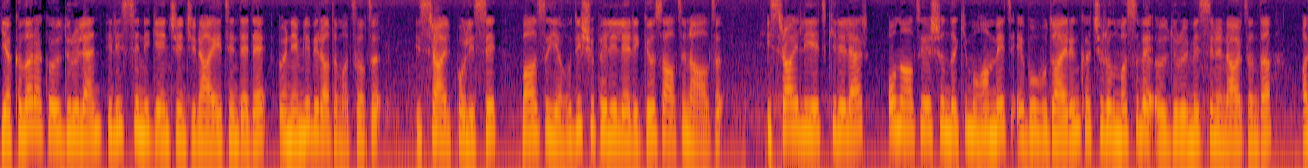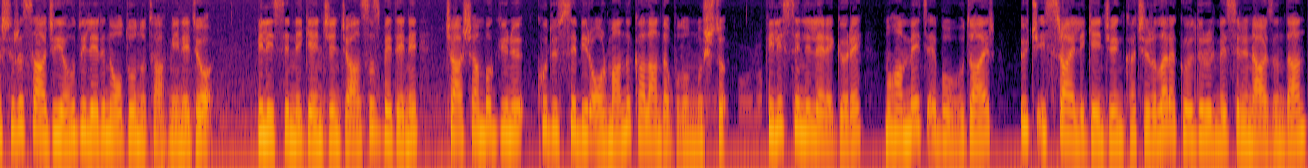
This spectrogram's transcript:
Yakılarak öldürülen Filistinli gencin cinayetinde de önemli bir adım atıldı. İsrail polisi bazı Yahudi şüphelileri gözaltına aldı. İsrailli yetkililer 16 yaşındaki Muhammed Ebu Hudayr'ın kaçırılması ve öldürülmesinin ardında aşırı sağcı Yahudilerin olduğunu tahmin ediyor. Filistinli gencin cansız bedeni çarşamba günü Kudüs'te bir ormanlık alanda bulunmuştu. Filistinlilere göre Muhammed Ebu Hudayr 3 İsrailli gencin kaçırılarak öldürülmesinin ardından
